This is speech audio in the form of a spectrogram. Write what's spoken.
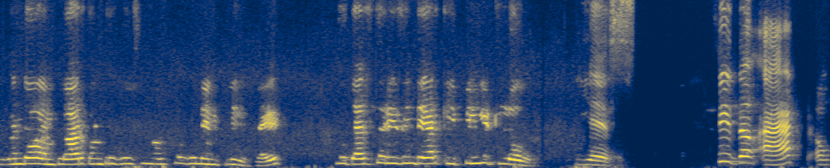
even though employer contribution also will increase right so that's the reason they are keeping it low Yes. See, the act, uh,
